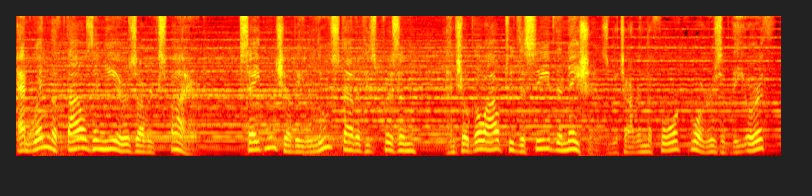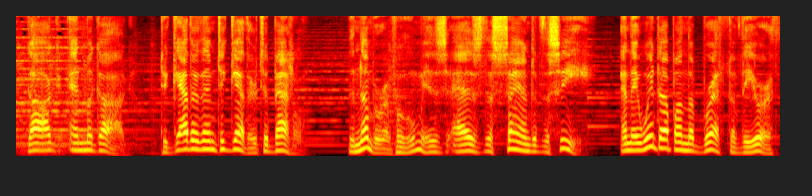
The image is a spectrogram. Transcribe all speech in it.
And when the thousand years are expired, Satan shall be loosed out of his prison, and shall go out to deceive the nations which are in the four quarters of the earth, Gog and Magog, to gather them together to battle the number of whom is as the sand of the sea. And they went up on the breadth of the earth,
